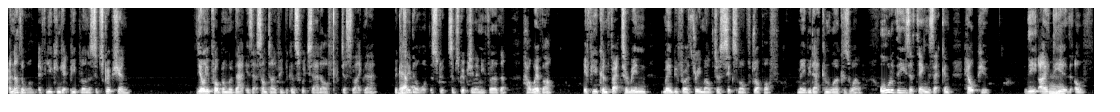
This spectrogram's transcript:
another one. If you can get people on a subscription, the only problem with that is that sometimes people can switch that off just like that because yeah. they don't want the subscription any further. However, if you can factor in maybe for a three month to a six month drop off, maybe that can work as well. All of these are things that can help you. The idea mm. of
